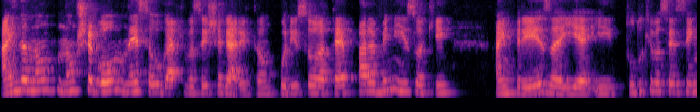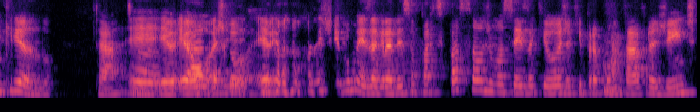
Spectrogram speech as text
ainda não, não chegou nesse lugar que vocês chegaram. Então, por isso, eu até parabenizo aqui a empresa e, e tudo que vocês vêm criando. Tá? É, ah, é, é, acho que é, é, positivo mesmo. Agradeço a participação de vocês aqui hoje, aqui para contar para a gente.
